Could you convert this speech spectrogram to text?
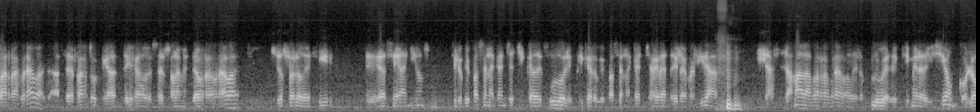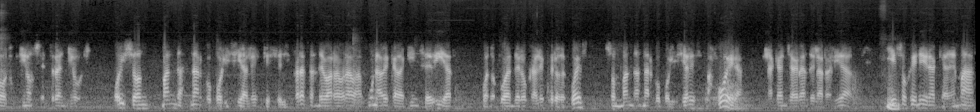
barras bravas hace rato que han dejado de ser solamente barras bravas. Yo suelo decir desde hace años que lo que pasa en la cancha chica de fútbol explica lo que pasa en la cancha grande de la realidad. y las llamadas barras bravas de los clubes de primera división, Colón, Unión, Central News, hoy son bandas narcopoliciales que se disfrazan de barra brava una vez cada 15 días cuando juegan de locales, pero después son bandas narcopoliciales afuera, en la cancha grande de la realidad. Y mm. eso genera que además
